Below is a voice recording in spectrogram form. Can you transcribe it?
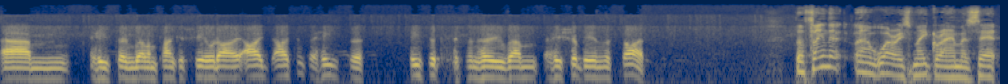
Um, he's doing well in Plunket Shield. I, I, I think that he's the he's the person who um, who should be in the side. The thing that uh, worries me, Graham, is that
